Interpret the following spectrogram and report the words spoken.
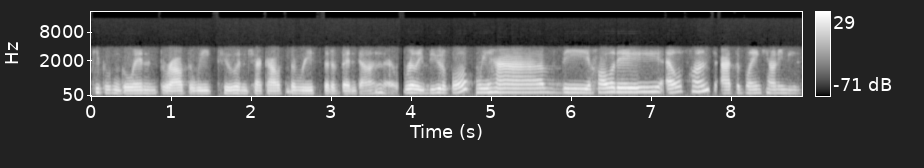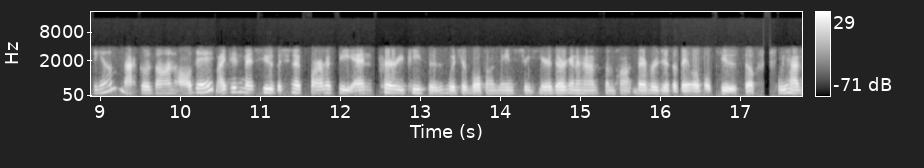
People can go in throughout the week too and check out the wreaths that have been done. They're really beautiful. We have the holiday elf hunt at the Blaine County Museum. That goes on all day. I did mention the Chinook Pharmacy and Prairie Pieces, which are both on Main Street here. They're going to have some hot beverages available too. So we have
